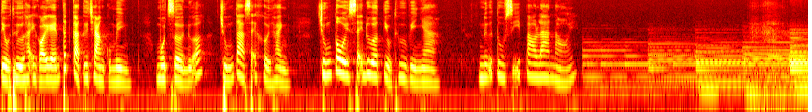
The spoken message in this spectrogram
Tiểu thư hãy gói ghém tất cả tư trang của mình. Một giờ nữa, chúng ta sẽ khởi hành. Chúng tôi sẽ đưa tiểu thư về nhà. Nữ tu sĩ Paula nói. Thank you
